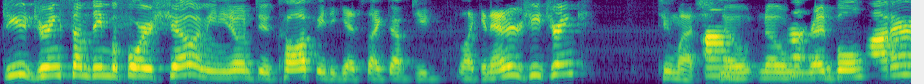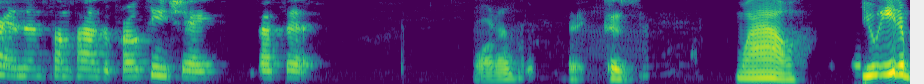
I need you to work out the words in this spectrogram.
do you drink something before a show? I mean, you don't do coffee to get psyched up. Do you like an energy drink? Too much. Um, no, no uh, Red Bull, water, and then sometimes a protein shake. That's it. water, because Wow. You eat a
